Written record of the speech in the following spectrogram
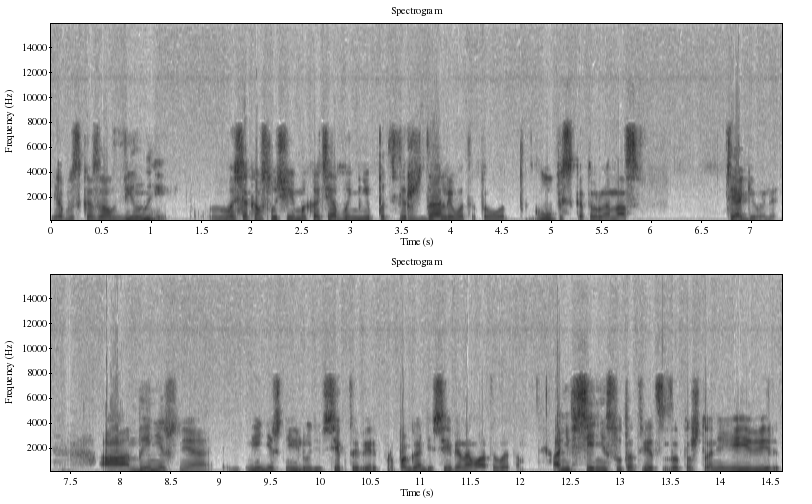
я бы сказал, вины. Во всяком случае, мы хотя бы не подтверждали вот эту вот глупость, которую нас втягивали. А нынешние, нынешние люди, все, кто верит в пропаганде, все виноваты в этом. Они все несут ответственность за то, что они ей верят.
